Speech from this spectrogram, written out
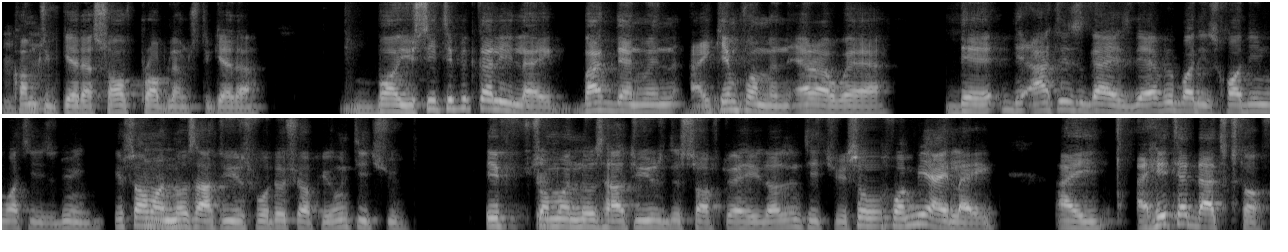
mm-hmm. come together, solve problems together. But you see, typically, like back then, when I came from an era where the the artist guys, the everybody's holding what he's doing. If someone mm-hmm. knows how to use Photoshop, he won't teach you. If someone knows how to use the software, he doesn't teach you. So for me, I like I I hated that stuff.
